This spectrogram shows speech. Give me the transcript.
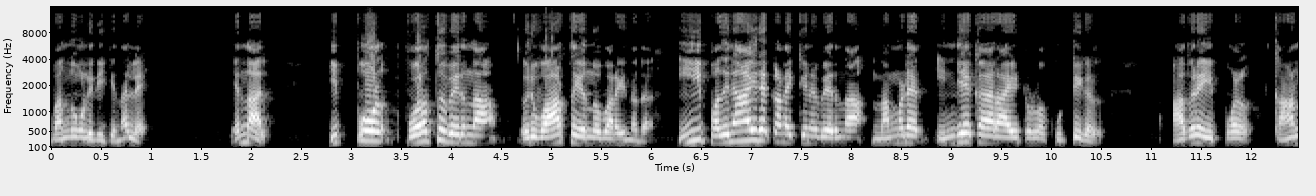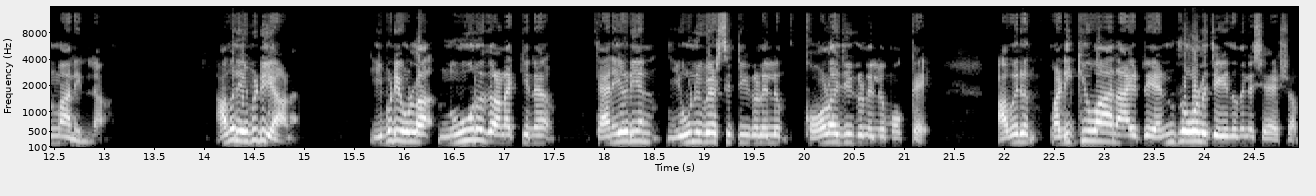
വന്നുകൊണ്ടിരിക്കുന്ന അല്ലേ? എന്നാൽ ഇപ്പോൾ പുറത്തു വരുന്ന ഒരു വാർത്ത എന്ന് പറയുന്നത് ഈ പതിനായിരക്കണക്കിന് വരുന്ന നമ്മുടെ ഇന്ത്യക്കാരായിട്ടുള്ള കുട്ടികൾ അവരെ ഇപ്പോൾ കാണാനില്ല അവരെവിടെയാണ്? ഇവിടെയുള്ള നൂറുകണക്കിന് കനേഡിയൻ യൂണിവേഴ്സിറ്റികളിലും കോളേജുകളിലുമൊക്കെ അവർ പഠിക്കുവാനായിട്ട് എൻറോൾ ചെയ്തതിന് ശേഷം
